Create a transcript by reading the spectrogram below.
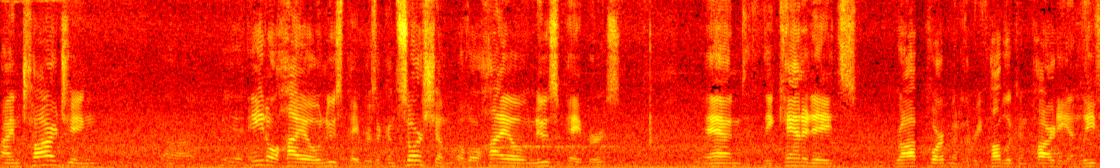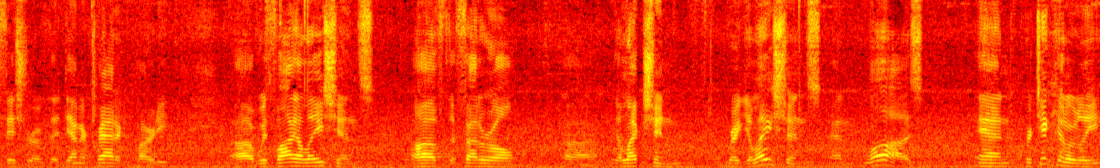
I'm charging uh, eight Ohio newspapers, a consortium of Ohio newspapers, and the candidates Rob Portman of the Republican Party and Lee Fisher of the Democratic Party uh, with violations of the federal uh, election regulations and laws, and particularly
